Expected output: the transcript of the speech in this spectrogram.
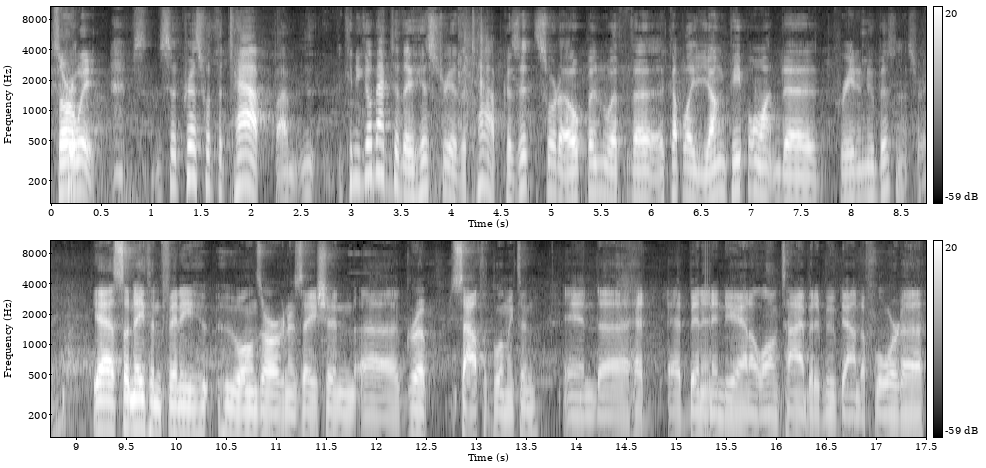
So, are we. So, Chris, with the tap, um, can you go back to the history of the tap? Because it sort of opened with uh, a couple of young people wanting to create a new business, right? Yeah, so Nathan Finney, who, who owns our organization, uh, grew up south of Bloomington and uh, had, had been in Indiana a long time, but had moved down to Florida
